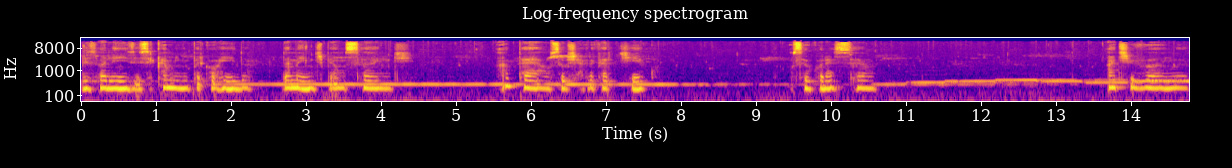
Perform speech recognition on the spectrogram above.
Visualize esse caminho percorrido da mente pensante até o seu chakra cardíaco, o seu coração, ativando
